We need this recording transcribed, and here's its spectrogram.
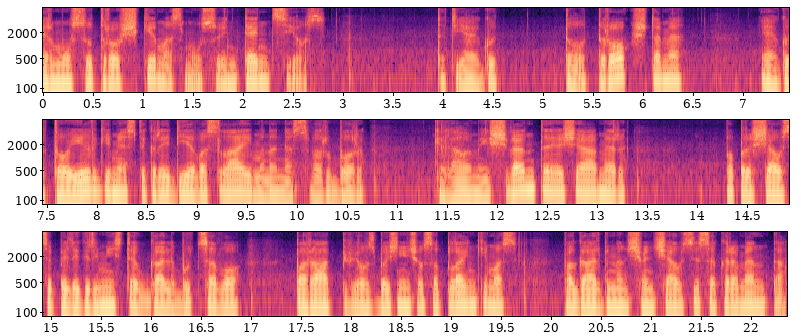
ir mūsų troškimas, mūsų intencijos. Tad jeigu to trokštame, jeigu to ilgimės, tikrai Dievas laimina, nesvarbu ar keliaujame į šventąją žemę ir paprasčiausia piligrimystė gali būti savo parapijos bažnyčios aplankimas, pagarbinant švenčiausią sakramentą,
